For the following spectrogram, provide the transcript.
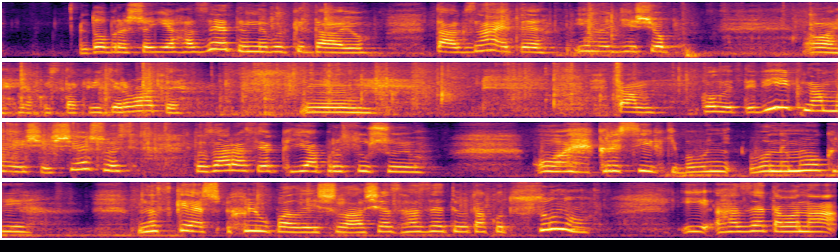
добре, що є газети, не викидаю. Так, знаєте, іноді, щоб ой, якось так відірвати. Там, коли ти вікна миєш і ще щось, то зараз, як я просушую ой, кросівки, бо вони, вони мокрі. Носки аж хлюпали йшла. Зараз газети отак от всуну. І газета вона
